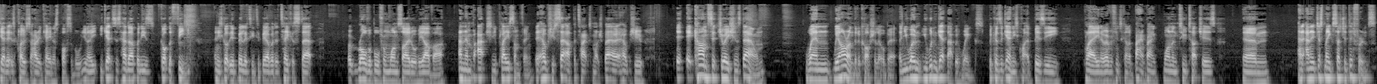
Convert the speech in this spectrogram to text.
get it as close to Harry Kane as possible. You know, he, he gets his head up and he's got the feet and he's got the ability to be able to take a step, uh, roll the ball from one side or the other, and then actually play something. It helps you set up attacks much better. It helps you. It, it calms situations down when we are under the cosh a little bit, and you won't, you wouldn't get that with Winks because again, he's quite a busy player. You know, everything's kind of bang, bang, one and two touches, um, and and it just makes such a difference.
